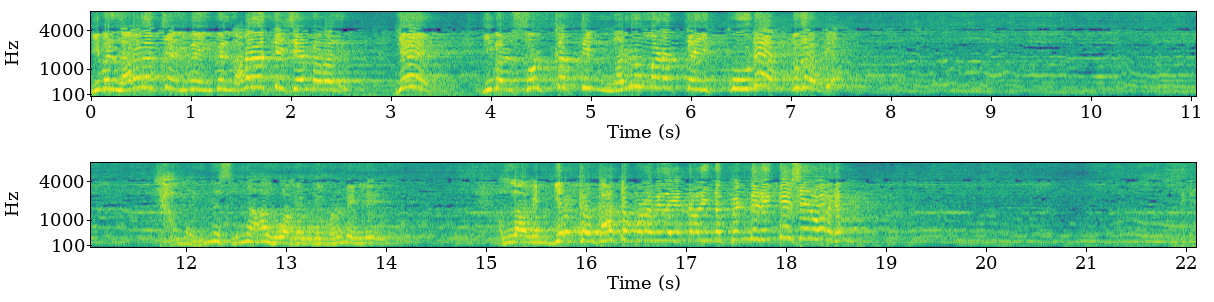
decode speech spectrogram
இவள் நரகத்தை இவள் இவள் நரகத்தை சேர்ந்தவள். ஏன்? இவள் சொர்க்கத்தின் நறுமணத்தை கூட நுகர முடியாது அல்ல இன்னும் என்ன ஆகுவாக ஆகுவாங்க இவருடைய முழுமையிலே அல்லாவின் இரக்கம் காட்டப்படவில்லை என்றால் இந்த பெண்கள் எங்கே சேருவார்கள்? இன்னைக்கு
